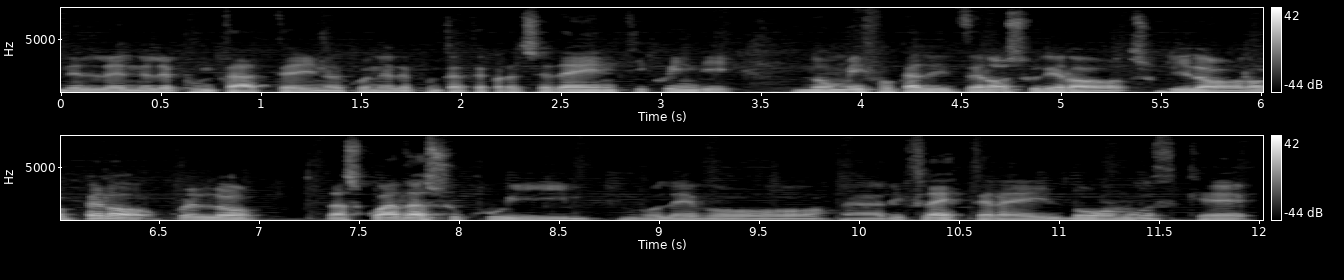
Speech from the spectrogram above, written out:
nelle, nelle puntate, in alcune delle puntate precedenti, quindi non mi focalizzerò su di loro, su di loro però quello, la squadra su cui volevo eh, riflettere è il Bournemouth che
